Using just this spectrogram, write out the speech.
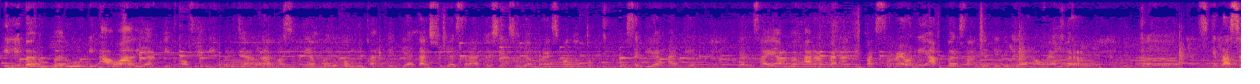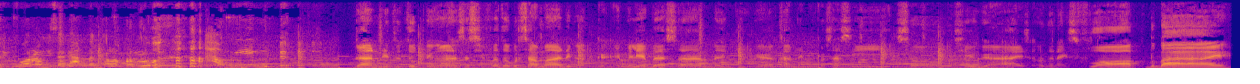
Ini baru-baru di awal ya kick off ini berjalan, maksudnya baru pembukaan kegiatan sudah 100 yang sudah merespon untuk bersedia hadir. Dan saya berharapkan nanti pas reuni akbar selanjutnya di bulan November eh, sekitar 1000 orang bisa datang kalau perlu. Amin. Dan ditutup dengan sesi foto bersama dengan Kak Emilia Basar dan juga Kak Kosasi. So see you guys on the next vlog. Bye bye.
